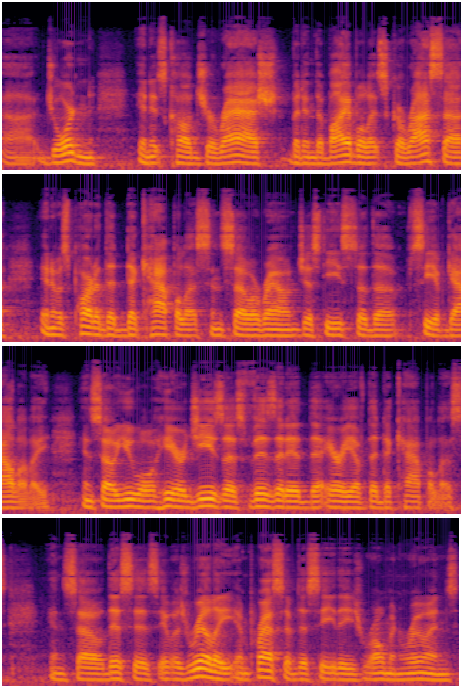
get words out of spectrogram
uh, Jordan and it's called Jerash, but in the Bible it's Gerasa, and it was part of the Decapolis, and so around just east of the Sea of Galilee. And so you will hear Jesus visited the area of the Decapolis. And so this is, it was really impressive to see these Roman ruins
